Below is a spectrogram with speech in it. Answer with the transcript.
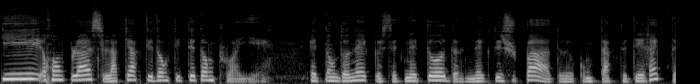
qui remplace la carte d'identité d'employé. Étant donné que cette méthode n'exige pas de contact direct,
